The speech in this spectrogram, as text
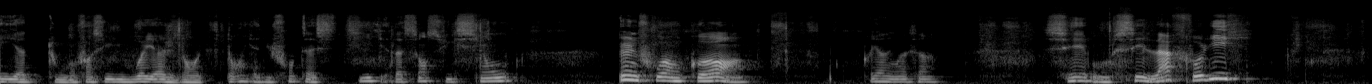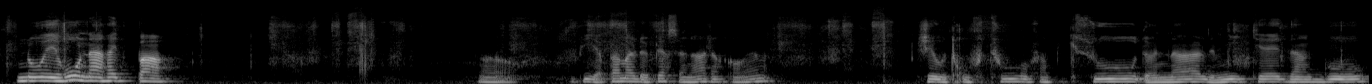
Il y a tout. Enfin, c'est du voyage dans le temps, il y a du fantastique, il y a de la science-fiction. Une fois encore, regardez-moi ça. C'est, la folie. Nos héros n'arrêtent pas. Et puis il y a pas mal de personnages hein, quand même. Géo trouve tout, enfin Picsou, Donald, Mickey, Dingo,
